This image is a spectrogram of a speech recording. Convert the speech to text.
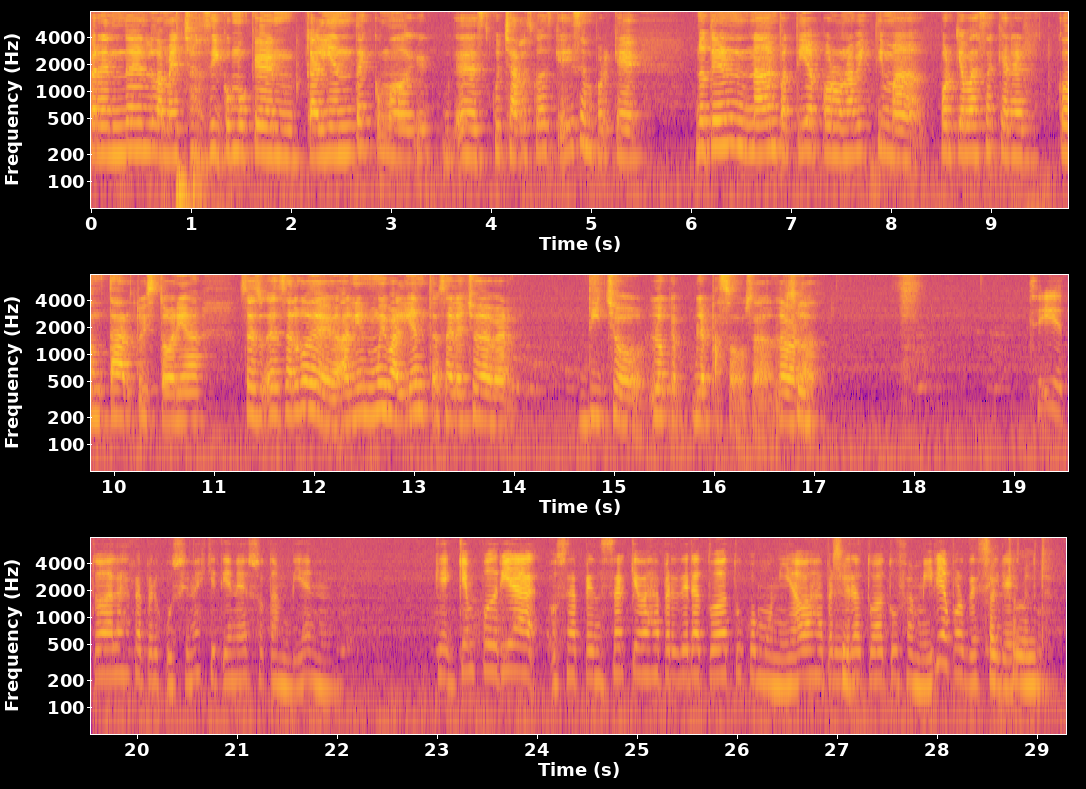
prenden la mecha, así como que en caliente, como escuchar las cosas que dicen, porque no tienen nada de empatía por una víctima, porque vas a querer contar tu historia. O sea, es, es algo de alguien muy valiente, o sea, el hecho de haber dicho lo que le pasó, o sea, la verdad. Sí, de todas las repercusiones que tiene eso también. ¿Quién podría, o sea, pensar que vas a perder a toda tu comunidad, vas a perder a toda tu familia por decir Exactamente. esto?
